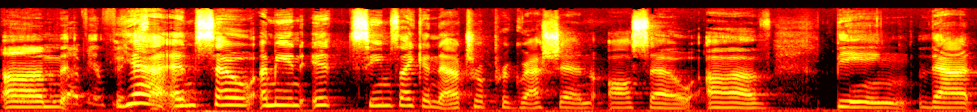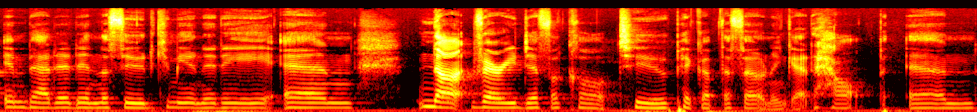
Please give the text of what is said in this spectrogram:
Um, yeah, and so I mean, it seems like a natural progression also of being that embedded in the food community and not very difficult to pick up the phone and get help and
